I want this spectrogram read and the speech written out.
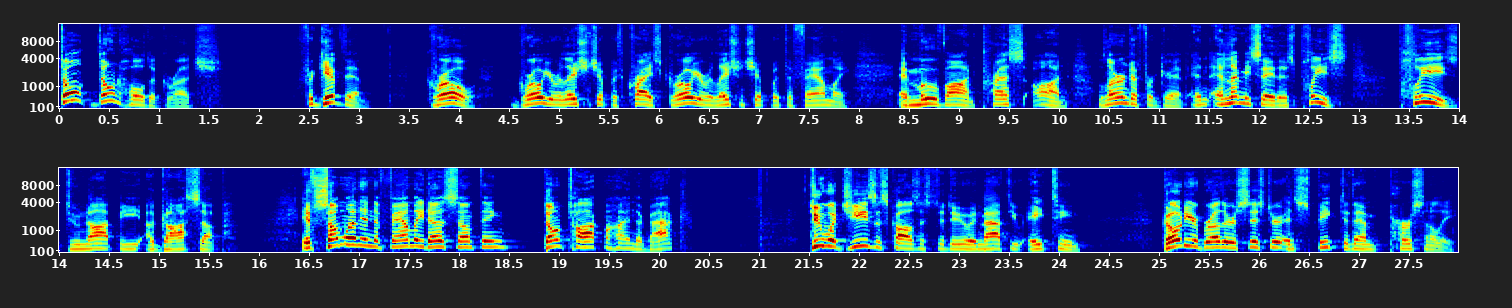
Don't, don't hold a grudge. Forgive them. Grow. Grow your relationship with Christ. Grow your relationship with the family and move on. Press on. Learn to forgive. And, and let me say this please, please do not be a gossip. If someone in the family does something, don't talk behind their back. Do what Jesus calls us to do in Matthew 18. Go to your brother or sister and speak to them personally.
